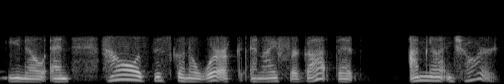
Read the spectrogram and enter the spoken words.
you know, and how is this going to work? And I forgot that I'm not in charge.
